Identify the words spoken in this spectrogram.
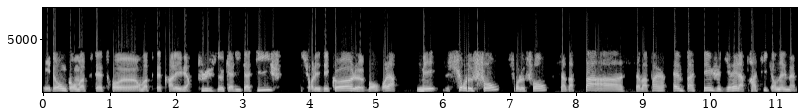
Et donc, on va peut-être, on va peut-être aller vers plus de qualitatif sur les écoles. Bon, voilà. Mais sur le fond, sur le fond, ça va pas, ça va pas impacter, je dirais, la pratique en elle-même.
